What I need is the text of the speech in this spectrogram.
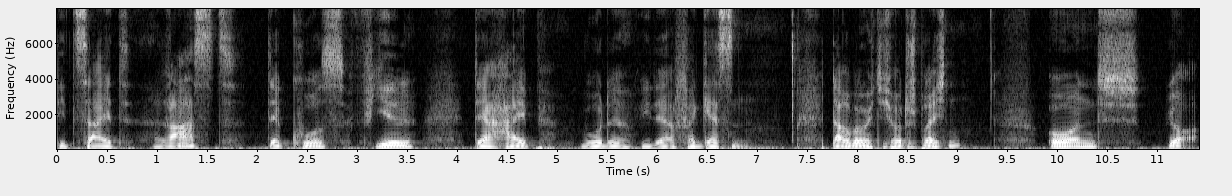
Die Zeit rast, der Kurs fiel, der Hype wurde wieder vergessen. Darüber möchte ich heute sprechen. Und ja,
